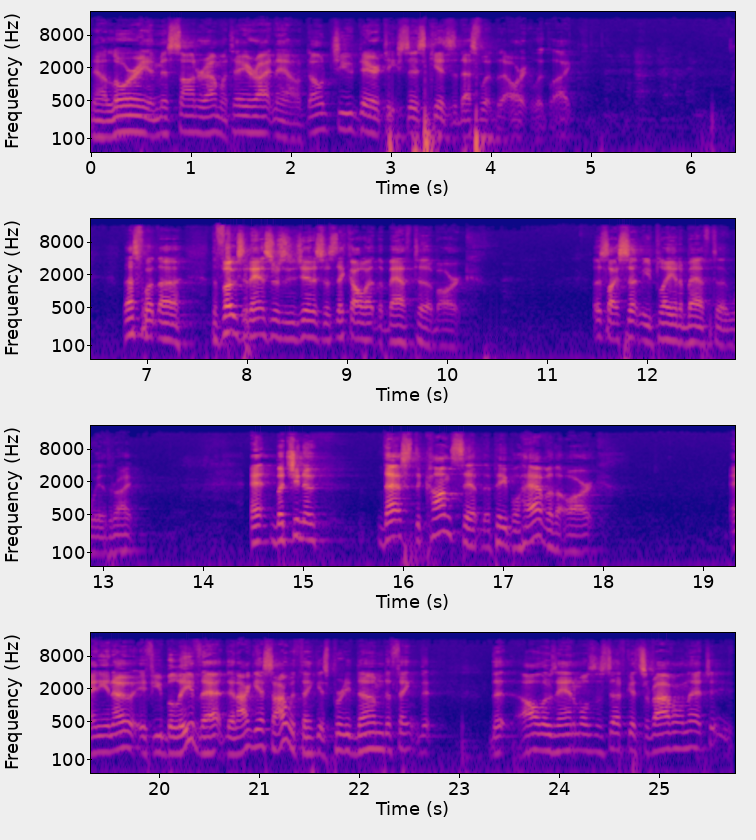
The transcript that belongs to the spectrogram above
Now, Lori and Miss Sandra, I'm going to tell you right now, don't you dare teach those kids that that's what the ark looked like. That's what the, the folks at Answers in Genesis, they call that the bathtub ark. That's like something you play in a bathtub with, right? And, but you know, that's the concept that people have of the ark. And you know, if you believe that, then I guess I would think it's pretty dumb to think that, that all those animals and stuff could survive on that too.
